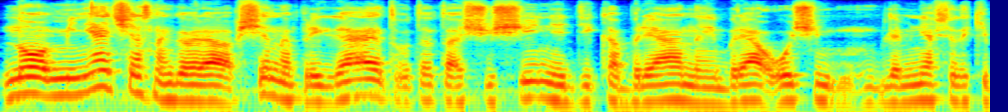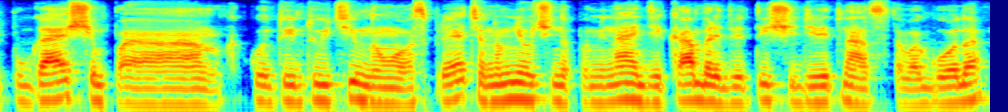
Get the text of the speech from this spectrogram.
Но меня, честно говоря, вообще напрягает вот это ощущение декабря, ноября, очень для меня все-таки пугающим по какому-то интуитивному восприятию. но мне очень напоминает декабрь 2019 года.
